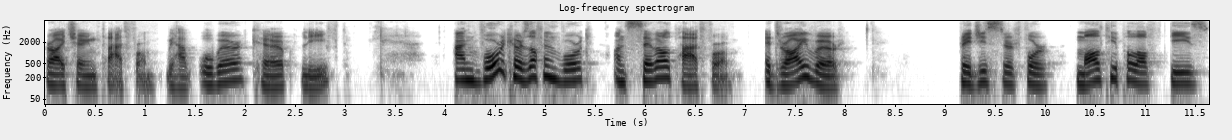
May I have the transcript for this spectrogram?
ride-sharing platform. We have Uber, Curb, Lyft. And workers often work on several platforms. A driver registered for multiple of these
